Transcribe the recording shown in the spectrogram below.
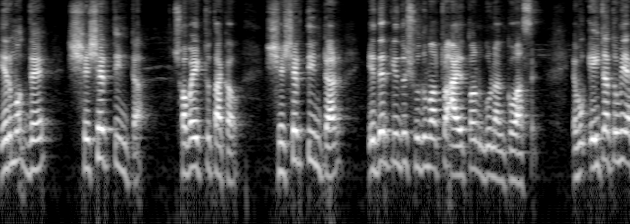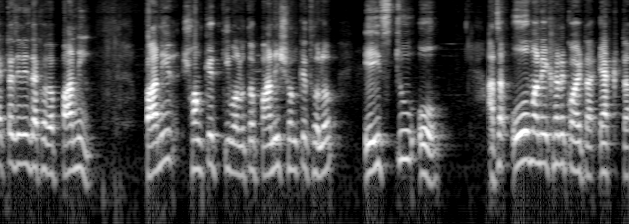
এর মধ্যে শেষের তিনটা সবাই একটু তাকাও। শেষের তিনটার এদের কিন্তু শুধুমাত্র আয়তন গুণাঙ্ক আছে। এবং এইটা তুমি একটা জিনিস দেখো তো, পানি। পানির সংকেত কি বলতো? পানির সংকেত হলো এইচ টু ও আচ্ছা ও মানে এখানে কয়টা? একটা।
